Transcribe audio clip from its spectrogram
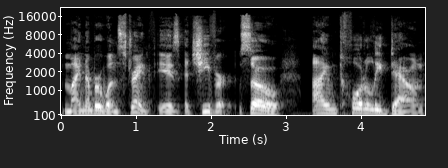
my number one strength is achiever. So, I'm totally down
